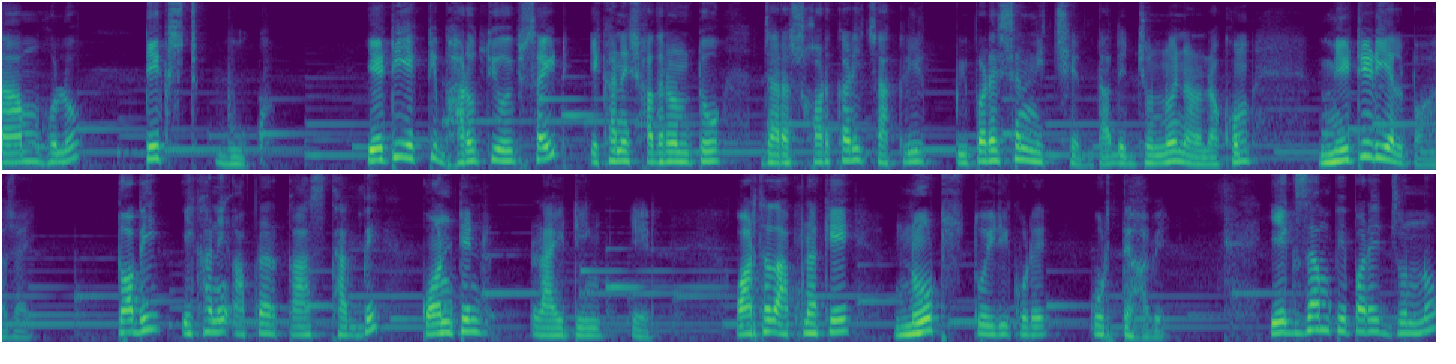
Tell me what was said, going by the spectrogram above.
নাম হলো টেক্সট বুক এটি একটি ভারতীয় ওয়েবসাইট। এখানে সাধারণত যারা সরকারি চাকরির প্রিপারেশন নিচ্ছেন, তাদের জন্য নানা রকম মেটেরিয়াল পাওয়া যায়। তবে এখানে আপনার কাজ থাকবে কন্টেন্ট রাইটিং এর। অর্থাৎ আপনাকে নোটস তৈরি করে করতে হবে। এক্সাম পেপারের জন্য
